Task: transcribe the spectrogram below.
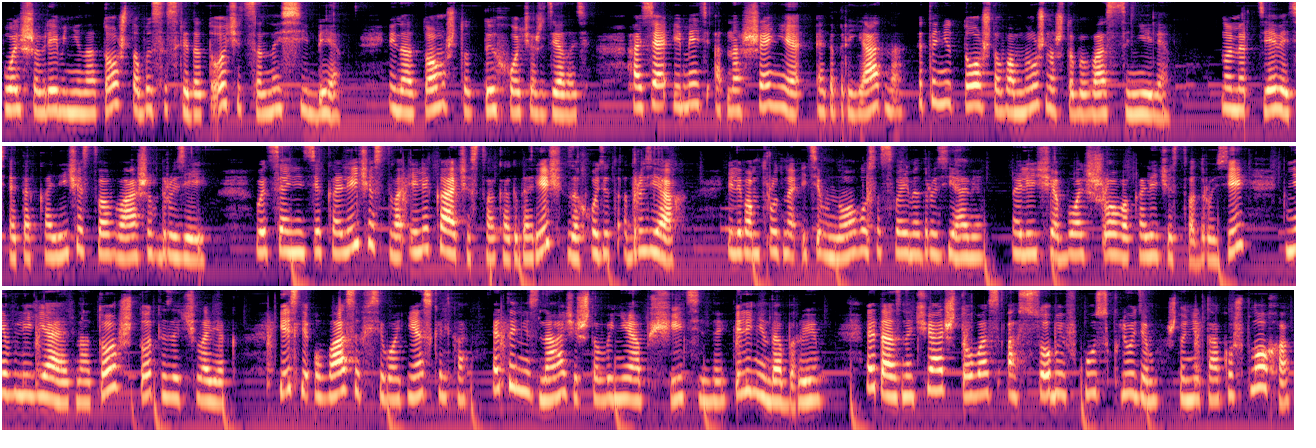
больше времени на то, чтобы сосредоточиться на себе и на том, что ты хочешь делать. Хотя иметь отношения – это приятно, это не то, что вам нужно, чтобы вас ценили. Номер 9 – это количество ваших друзей. Вы цените количество или качество, когда речь заходит о друзьях – или вам трудно идти в ногу со своими друзьями. Наличие большого количества друзей не влияет на то, что ты за человек. Если у вас их всего несколько, это не значит, что вы не общительны или недобры. Это означает, что у вас особый вкус к людям, что не так уж плохо.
